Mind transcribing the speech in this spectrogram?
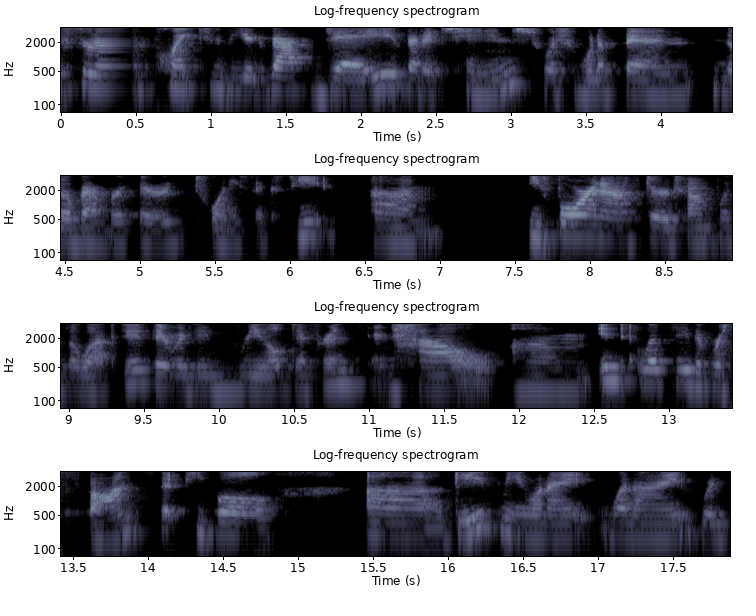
sort of point to the exact day that it changed which would have been november 3rd 2016 um, before and after trump was elected there was a real difference in how um, in let's say the response that people uh, gave me when i when i would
